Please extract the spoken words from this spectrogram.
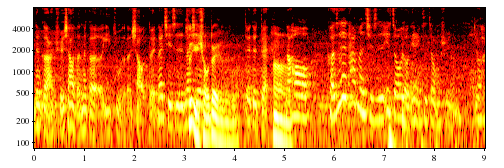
那个、啊、学校的那个乙组的校队，那其实那些是羽球队是不是？对对对，嗯然后。可是他们其实一周有练一次重训就很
